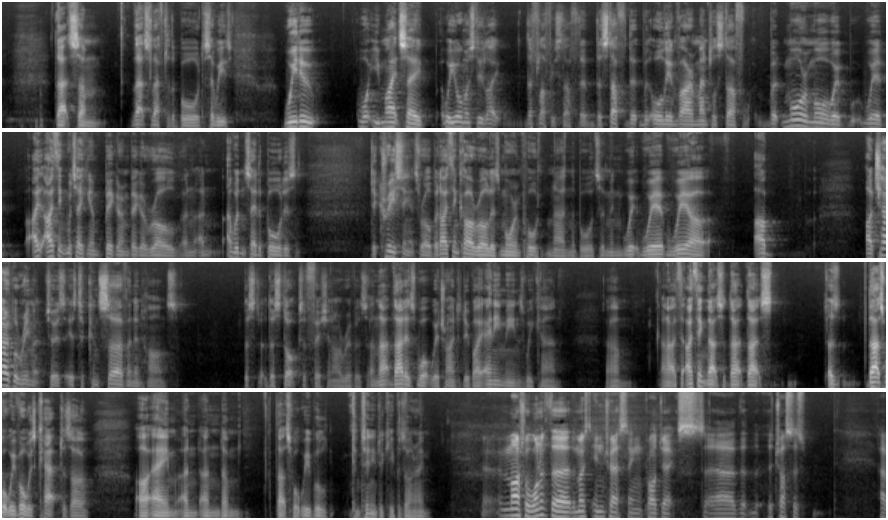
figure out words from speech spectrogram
That's um that's left to the board. So we we do what you might say. We almost do like the fluffy stuff, the the stuff that with all the environmental stuff. But more and more, we're we're I, I think we're taking a bigger and bigger role, and, and I wouldn't say the board is decreasing its role, but I think our role is more important now than the boards. I mean, we we we are our our charitable remit is, is to conserve and enhance the, the stocks of fish in our rivers, and that, that is what we're trying to do by any means we can. Um, and I, th- I think that's that that's as, that's what we've always kept as our our aim, and and um, that's what we will continue to keep as our aim. Marshall, one of the, the most interesting projects uh, that the, trust has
